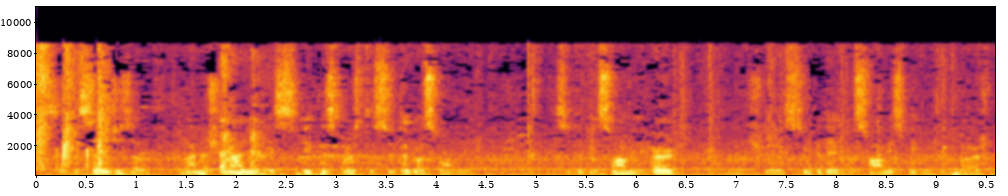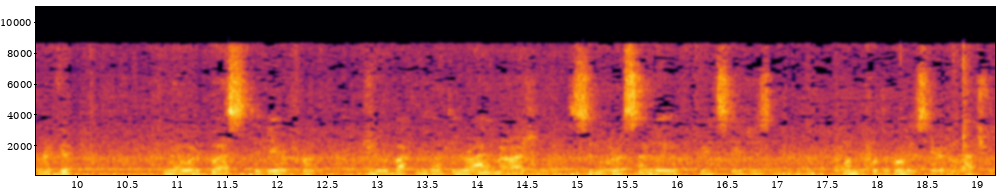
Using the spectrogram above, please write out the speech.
So the sages of Naimisharanya, they speak this verse to Suta Goswami. Suta Goswami heard from Srila Sukadev Goswami speaking to Maharaj and they were blessed to hear from Bhaktivedanta Narayana Maharaj and a similar assembly of great sages and wonderful devotees here in Alachua.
